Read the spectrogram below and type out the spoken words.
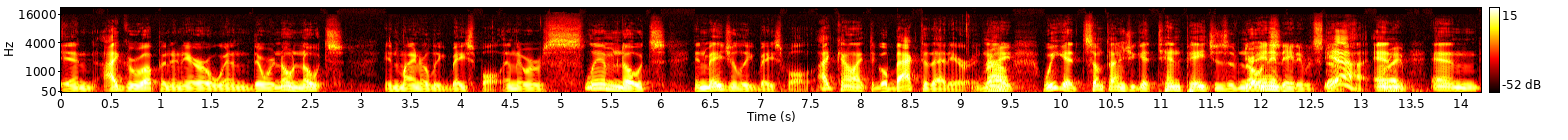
And I grew up in an era when there were no notes in minor league baseball, and there were slim notes in Major League Baseball. I'd kind of like to go back to that era. Now, Right. we get sometimes you get ten pages of You're notes. inundated with stuff. Yeah, and Right. and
